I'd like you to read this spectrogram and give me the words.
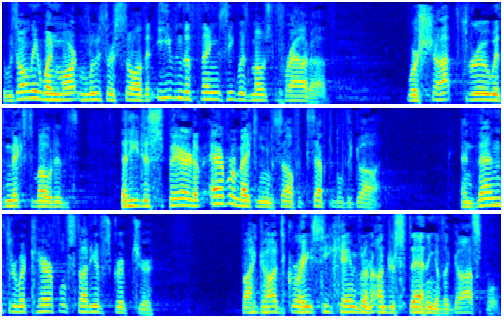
It was only when Martin Luther saw that even the things he was most proud of were shot through with mixed motives that he despaired of ever making himself acceptable to God. And then through a careful study of scripture, by God's grace, he came to an understanding of the gospel.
